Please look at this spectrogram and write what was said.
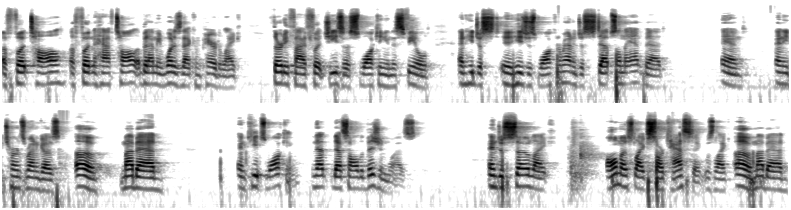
a foot tall, a foot and a half tall. But I mean, what does that compare to like 35 foot Jesus walking in this field? And he just, he's just walking around and just steps on the ant bed. And, and he turns around and goes, Oh, my bad. And keeps walking. And that, that's all the vision was. And just so like, almost like sarcastic, was like, Oh, my bad.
